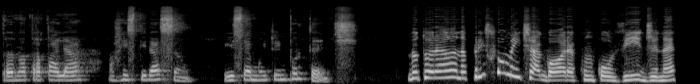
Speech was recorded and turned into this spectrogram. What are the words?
para não atrapalhar a respiração. Isso é muito importante. Doutora Ana, principalmente agora com Covid, né?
